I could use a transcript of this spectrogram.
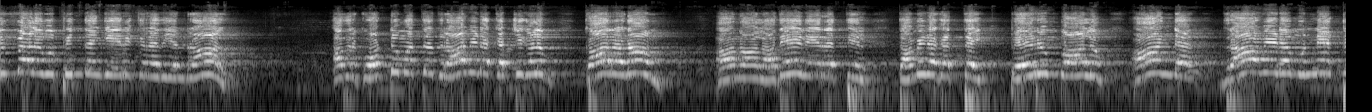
இவ்வளவு பின்தங்கி இருக்கிறது என்றால் அதற்கு ஒட்டுமொத்த திராவிட கட்சிகளும் காரணம். ஆனால் அதே நேரத்தில் தமிழகத்தை பெரும்பாலும் ஆண்ட திராவிட முன்னேற்ற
